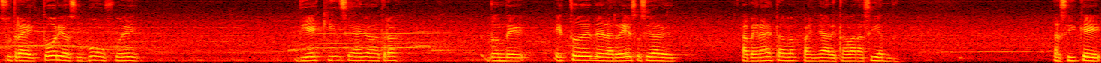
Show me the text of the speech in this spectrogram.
su trayectoria, su boom fue 10, 15 años atrás, donde esto de, las redes sociales apenas estaban en pañal, estaban haciendo. Así que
